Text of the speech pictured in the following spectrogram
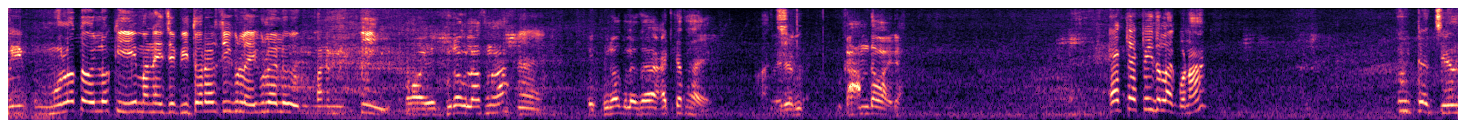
ওই মূলত হইল কি মানে যে ভিতরের যেগুলো এগুলো হইল মানে কি? গুড়াগুলো আছে না? হ্যাঁ। ওই গুড়াগুলো যায় আটকে থাকে। আচ্ছা। গাম দেওয়া এটা। একটা একটাই তো লাগবো না? দুইটা জেল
